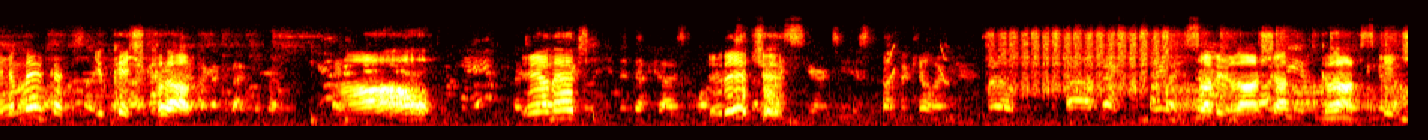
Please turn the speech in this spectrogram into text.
In America, you catch. Oh, it. It itches. Sketch.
